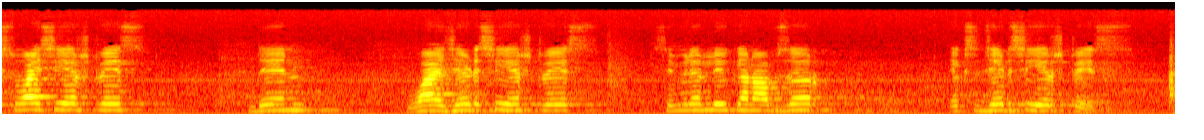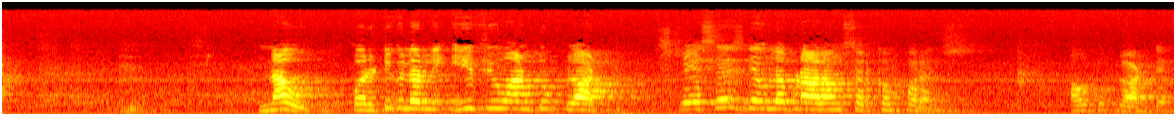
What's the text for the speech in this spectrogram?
xy shear stress then yz shear stress similarly you can observe xz shear stress now particularly if you want to plot stresses developed along circumference how to plot them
